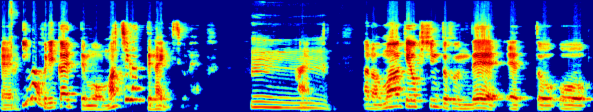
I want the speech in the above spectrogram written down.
えーはい、今振り返っても間違ってないんですよね。うん。はい。あの、マーケをきちんと踏んで、えっと、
